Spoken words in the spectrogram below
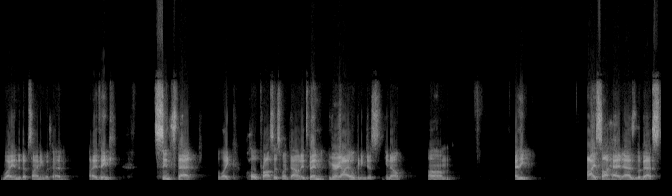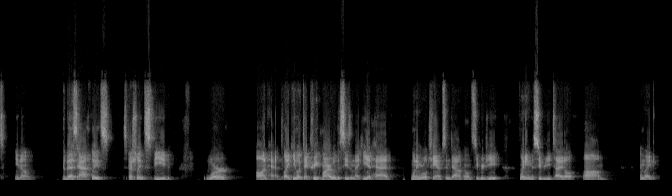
why I ended up signing with Head. I think since that like whole process went down, it's been very eye opening. Just you know, um, I think I saw Head as the best you know the best athletes, especially in speed, were on head. Like you looked at Kriechmayr with the season that he had had, winning world champs in downhill and Super G, winning the Super G title. Um, and like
